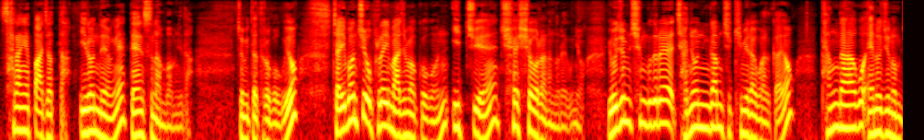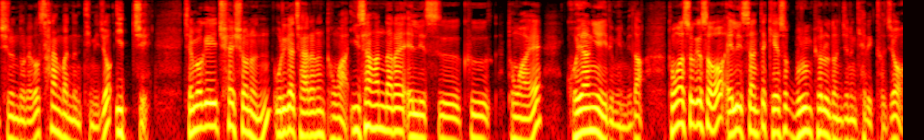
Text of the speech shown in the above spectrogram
사랑에 빠졌다. 이런 내용의 댄스 넘버입니다. 좀 이따 들어보고요. 자, 이번 주 요play 마지막 곡은 있지의 Cheshire라는 노래군요. 요즘 친구들의 자존감 지킴이라고 할까요? 당당하고 에너지 넘치는 노래로 사랑받는 팀이죠. 있지. 제목의 이 최쇼는 우리가 잘 아는 동화 이상한 나라의 앨리스 그 동화의 고양이의 이름입니다. 동화 속에서 앨리스한테 계속 물음표를 던지는 캐릭터죠.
